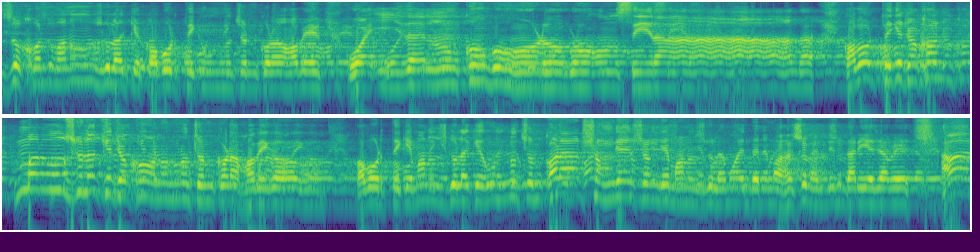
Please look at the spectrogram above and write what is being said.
যখন মানুষগুলাকে কবর থেকে উন্মোচন করা হবে কুবুর থেকে যখন মানুষগুলোকে যখন উন্মোচন করা হবে গো, কবর থেকে মানুষগুলোকে উন্মোচন করার সঙ্গে সঙ্গে মানুষগুলো ময়দানে মহাসমের দিন দাঁড়িয়ে যাবে। আর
